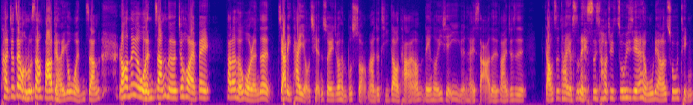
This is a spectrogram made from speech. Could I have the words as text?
她就在网络上发表一个文章，然后那个文章呢，就后来被他的合伙人的家里太有钱，所以就很不爽嘛，就提告他，然后联合一些议员还啥的，反正就是导致他有事没事就要去租一些很无聊的出庭。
